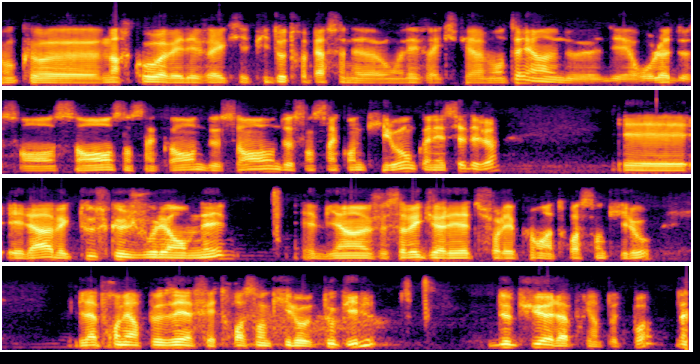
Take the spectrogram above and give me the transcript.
Donc euh, Marco avait déjà et puis d'autres personnes ont déjà expérimenté hein, de, des roulottes de 100, 100, 150, 200, 250 kilos, on connaissait déjà. Et, et, là, avec tout ce que je voulais emmener, eh bien, je savais que j'allais être sur les plans à 300 kilos. La première pesée a fait 300 kilos tout pile. Depuis, elle a pris un peu de poids.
